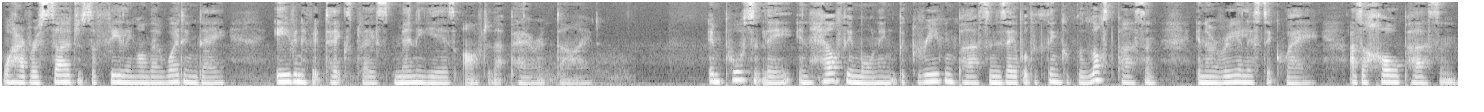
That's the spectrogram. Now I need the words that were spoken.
will have a resurgence of feeling on their wedding day, even if it takes place many years after that parent died. Importantly, in healthy mourning, the grieving person is able to think of the lost person in a realistic way, as a whole person,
